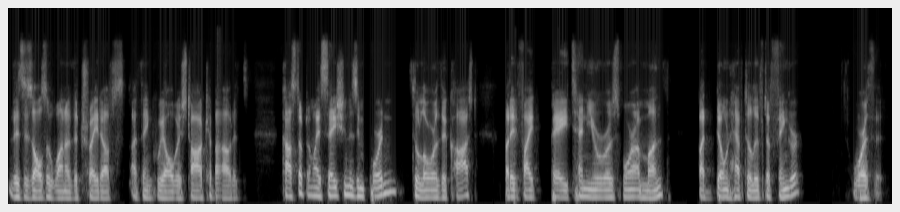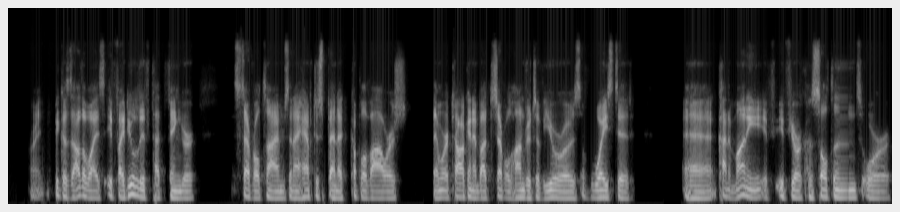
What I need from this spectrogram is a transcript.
this is also one of the trade-offs i think we always talk about. It cost optimization is important to lower the cost but if i pay 10 euros more a month but don't have to lift a finger worth it right? Because otherwise if i do lift that finger several times and i have to spend a couple of hours then we're talking about several hundreds of euros of wasted uh, kind of money if, if you're a consultant or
